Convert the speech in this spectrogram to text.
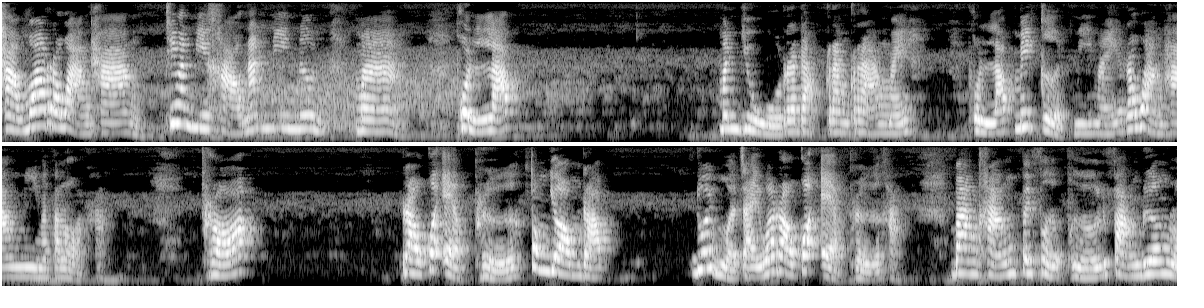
ถามว่าระหว่างทางที่มันมีข่าวนั่นนี่นึ่นมา ผลลัพธ์ มันอยู่ระดับกลางๆไหม ผลลัพธ์ไม่เกิดมีไหม ระหว่างทางมีมาตลอดค่ะ เพราะ เราก็แอบเผลอต้องยอมรับด้วยหัวใจว่าเราก็แอบเผลอค่ะ บางครั้งไปเฝอเผลอฟังเรื่องล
